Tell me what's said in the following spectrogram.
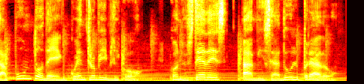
a Punto de Encuentro Bíblico. Con ustedes, Abisadul Prado.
